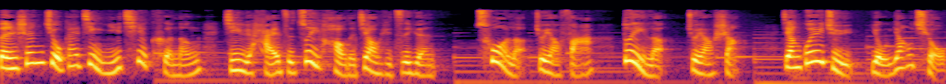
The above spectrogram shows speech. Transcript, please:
本身就该尽一切可能给予孩子最好的教育资源。错了就要罚，对了就要赏，讲规矩、有要求、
